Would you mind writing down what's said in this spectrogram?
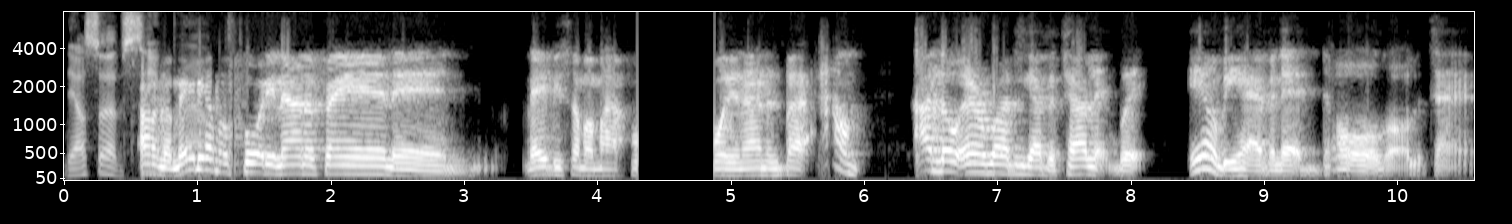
They also have I don't know. Maybe. I'm a 49er fan and maybe some of my 49ers, but I don't I know Aaron Rodgers got the talent, but he don't be having that dog all the time.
